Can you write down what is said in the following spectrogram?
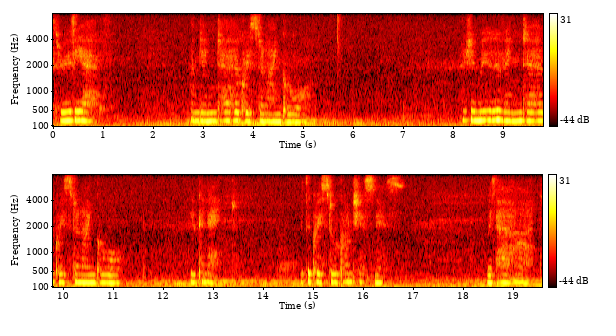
through the earth, and into her crystalline core. As you move into her crystalline core, you connect with the crystal consciousness, with her heart,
